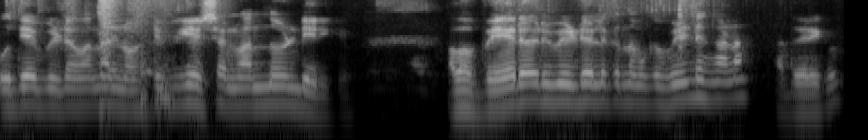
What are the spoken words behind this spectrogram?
പുതിയ വീഡിയോ വന്നാൽ നോട്ടിഫിക്കേഷൻ വന്നുകൊണ്ടിരിക്കും. അപ്പോൾ വേറൊരു വീഡിയോയിലേക്ക് നമുക്ക് വീണ്ടും കാണാം. അതുവരെയും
